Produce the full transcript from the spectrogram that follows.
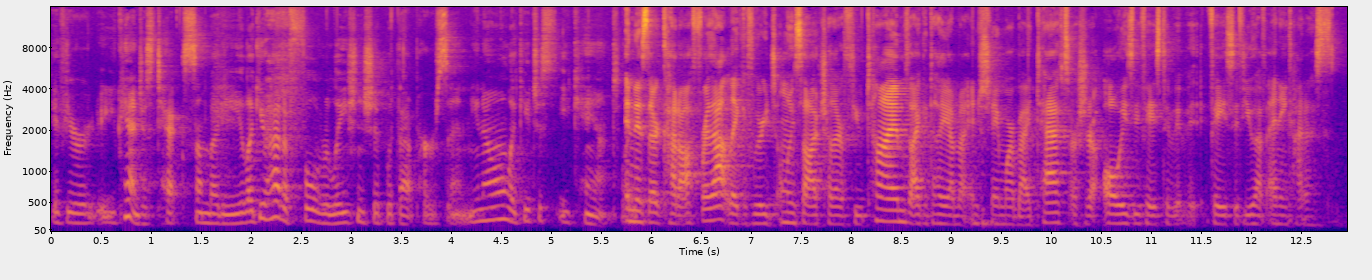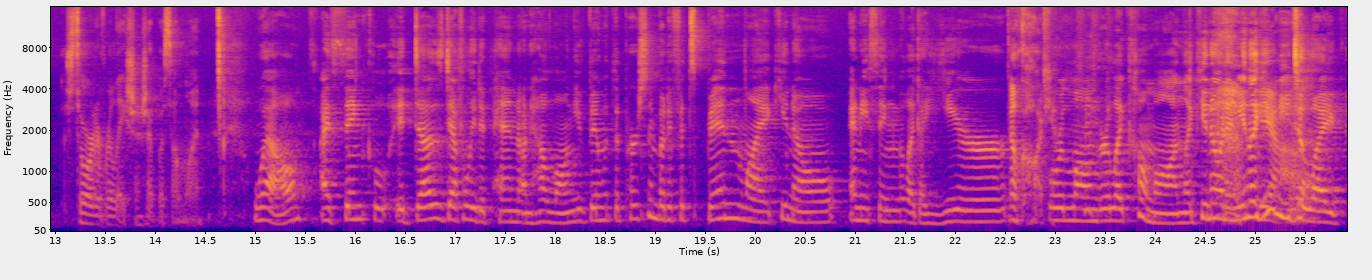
if you're you can't just text somebody like you had a full relationship with that person. You know, like you just you can't. Like, And is there a cutoff for that? Like, if we only saw each other a few times, I can tell you I'm not interested anymore by text, or should it always be face to face if you have any kind of sort of relationship with someone? Well, I think it does definitely depend on how long you've been with the person, but if it's been like, you know, anything like a year Oh, God, or longer, like come on, like you know what I mean? Like you need to like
